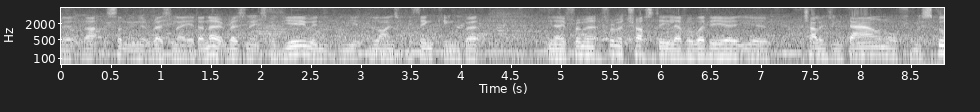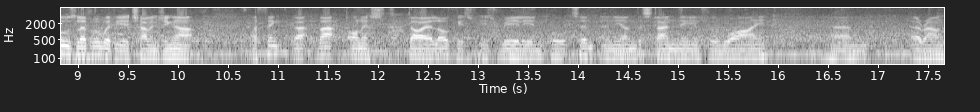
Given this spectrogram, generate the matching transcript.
that that's something that resonated. I know it resonates with you and, and it aligns with your thinking, but you know, from a from a trustee level, whether you're, you're challenging down or from a schools level, whether you're challenging up, I think that that honest dialogue is, is really important, and the understanding of the why um, around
